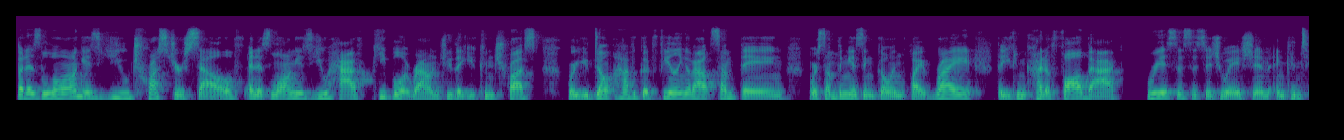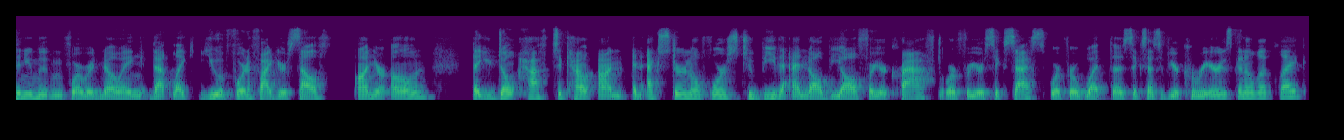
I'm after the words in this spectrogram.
But as long as you trust yourself and as long as you have people around you that you can trust where you don't have a good feeling about something or something isn't going quite right that you can kind of fall back reassess the situation and continue moving forward knowing that like you have fortified yourself on your own that you don't have to count on an external force to be the end all be all for your craft or for your success or for what the success of your career is going to look like.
